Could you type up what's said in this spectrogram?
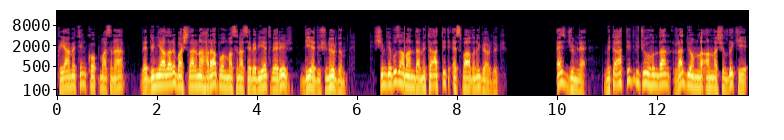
kıyametin kopmasına ve dünyaları başlarına harap olmasına sebebiyet verir diye düşünürdüm. Şimdi bu zamanda müteaddit esbabını gördük. Ez cümle, müteaddit vücuhundan radyomla anlaşıldı ki,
